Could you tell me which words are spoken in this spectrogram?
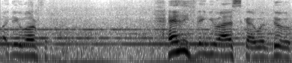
What do you want from me? Anything you ask, I will do.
